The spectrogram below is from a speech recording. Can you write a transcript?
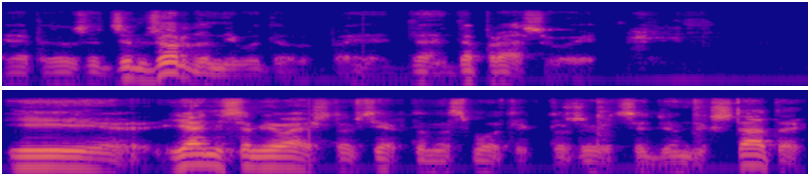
потому что Джим Джордан его допрашивает. И я не сомневаюсь, что все, кто нас смотрит, кто живет в Соединенных Штатах,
